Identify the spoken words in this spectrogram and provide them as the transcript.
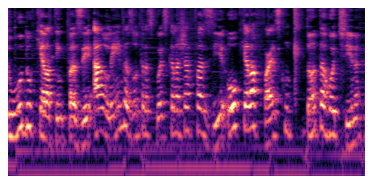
tudo o que ela tem que fazer, além das outras coisas que ela já fazia ou que ela faz com tanta rotina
